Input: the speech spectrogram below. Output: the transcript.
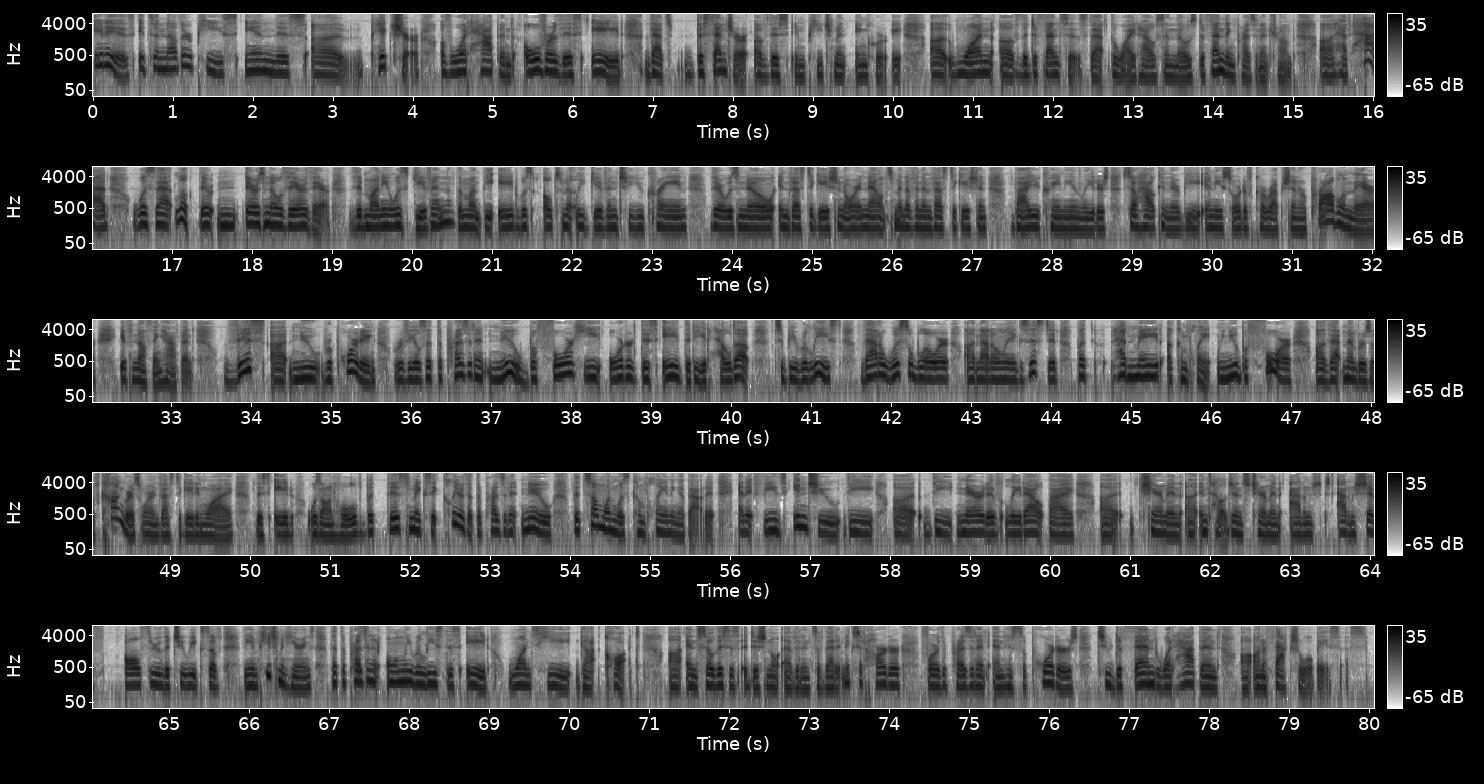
It is. It's another piece in this uh, picture of what happened over this aid that's the center of this impeachment inquiry. Uh, one of the defenses that the White House and those defending President Trump uh, have had was that look, there there is no there there. The money was given. The mon- the aid was ultimately given to Ukraine. There was no investigation or announcement of an investigation by Ukrainian leaders. So how can there be any sort of corruption or problem there if nothing happened. This uh, new reporting reveals that the president knew before he ordered this aid that he had held up to be released that a whistleblower uh, not only existed but had made a complaint. We knew before uh, that members of Congress were investigating why this aid was on hold, but this makes it clear that the president knew that someone was complaining about it, and it feeds into the uh, the narrative laid out by uh, Chairman, uh, Intelligence Chairman Adam Adam Schiff all through the two weeks of the impeachment hearings that the president only released this aid once he got caught. Uh, and so this is additional evidence of that. It makes it harder for the president and his supporters to defend what happened uh, on a factual basis.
